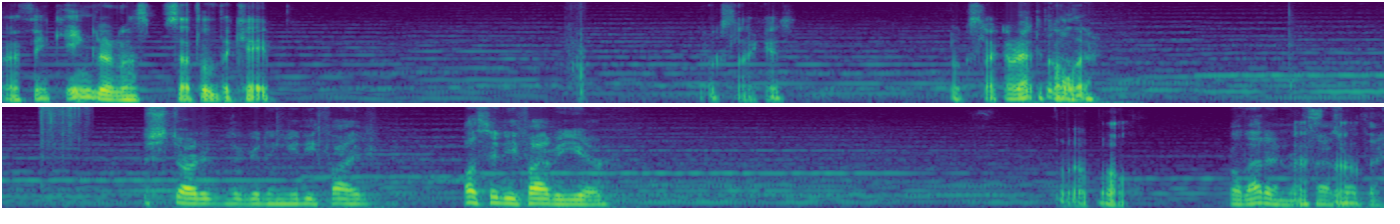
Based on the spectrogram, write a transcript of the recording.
I think England has settled the Cape. Looks like it. Looks like a red color. Another. Just started. They're getting 85 plus 85 a year. Well, well, Well, that ended fast, not- don't they?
